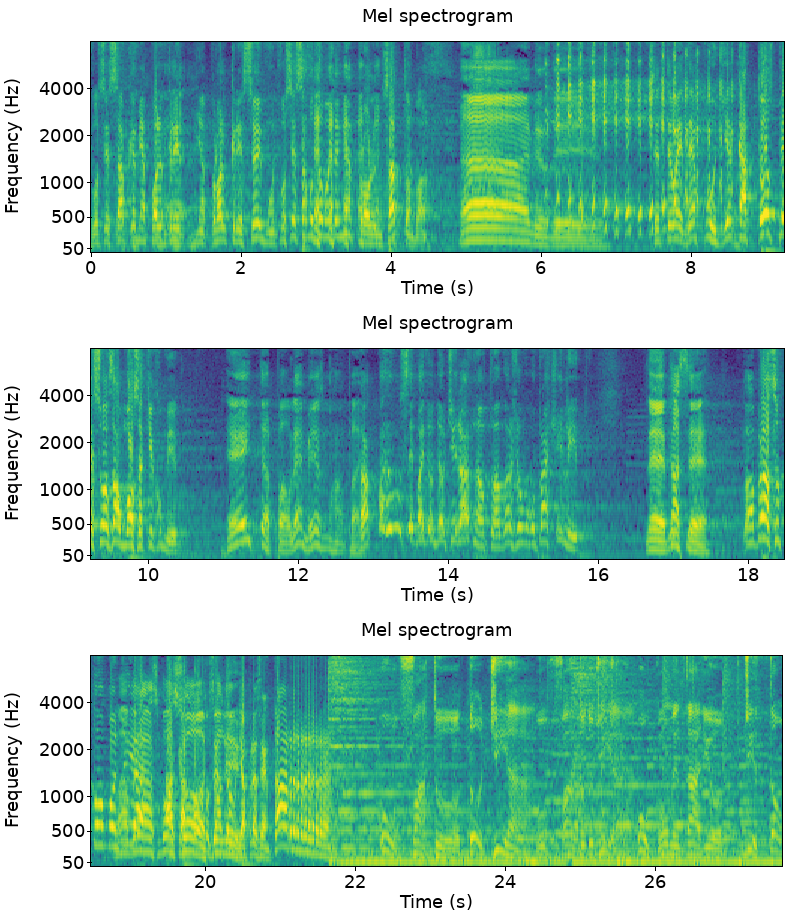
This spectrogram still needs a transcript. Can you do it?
Você sabe que a minha prole, cre... minha prole cresceu e muito. Você sabe o tamanho da minha prole, não sabe, Tombal? Ai, meu Deus. Você tem uma ideia, por dia 14 pessoas almoçam aqui comigo. Eita, Paulo, é mesmo, rapaz? Rapaz, eu não sei mais de onde eu tirar, não. Então agora eu vou comprar chilito. É, tá certo. Um abraço, Tom, bom um dia. Um abraço, boa Acabamos, sorte, então, valeu. de apresentar... O fato do dia, o fato do dia, o comentário de Tom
